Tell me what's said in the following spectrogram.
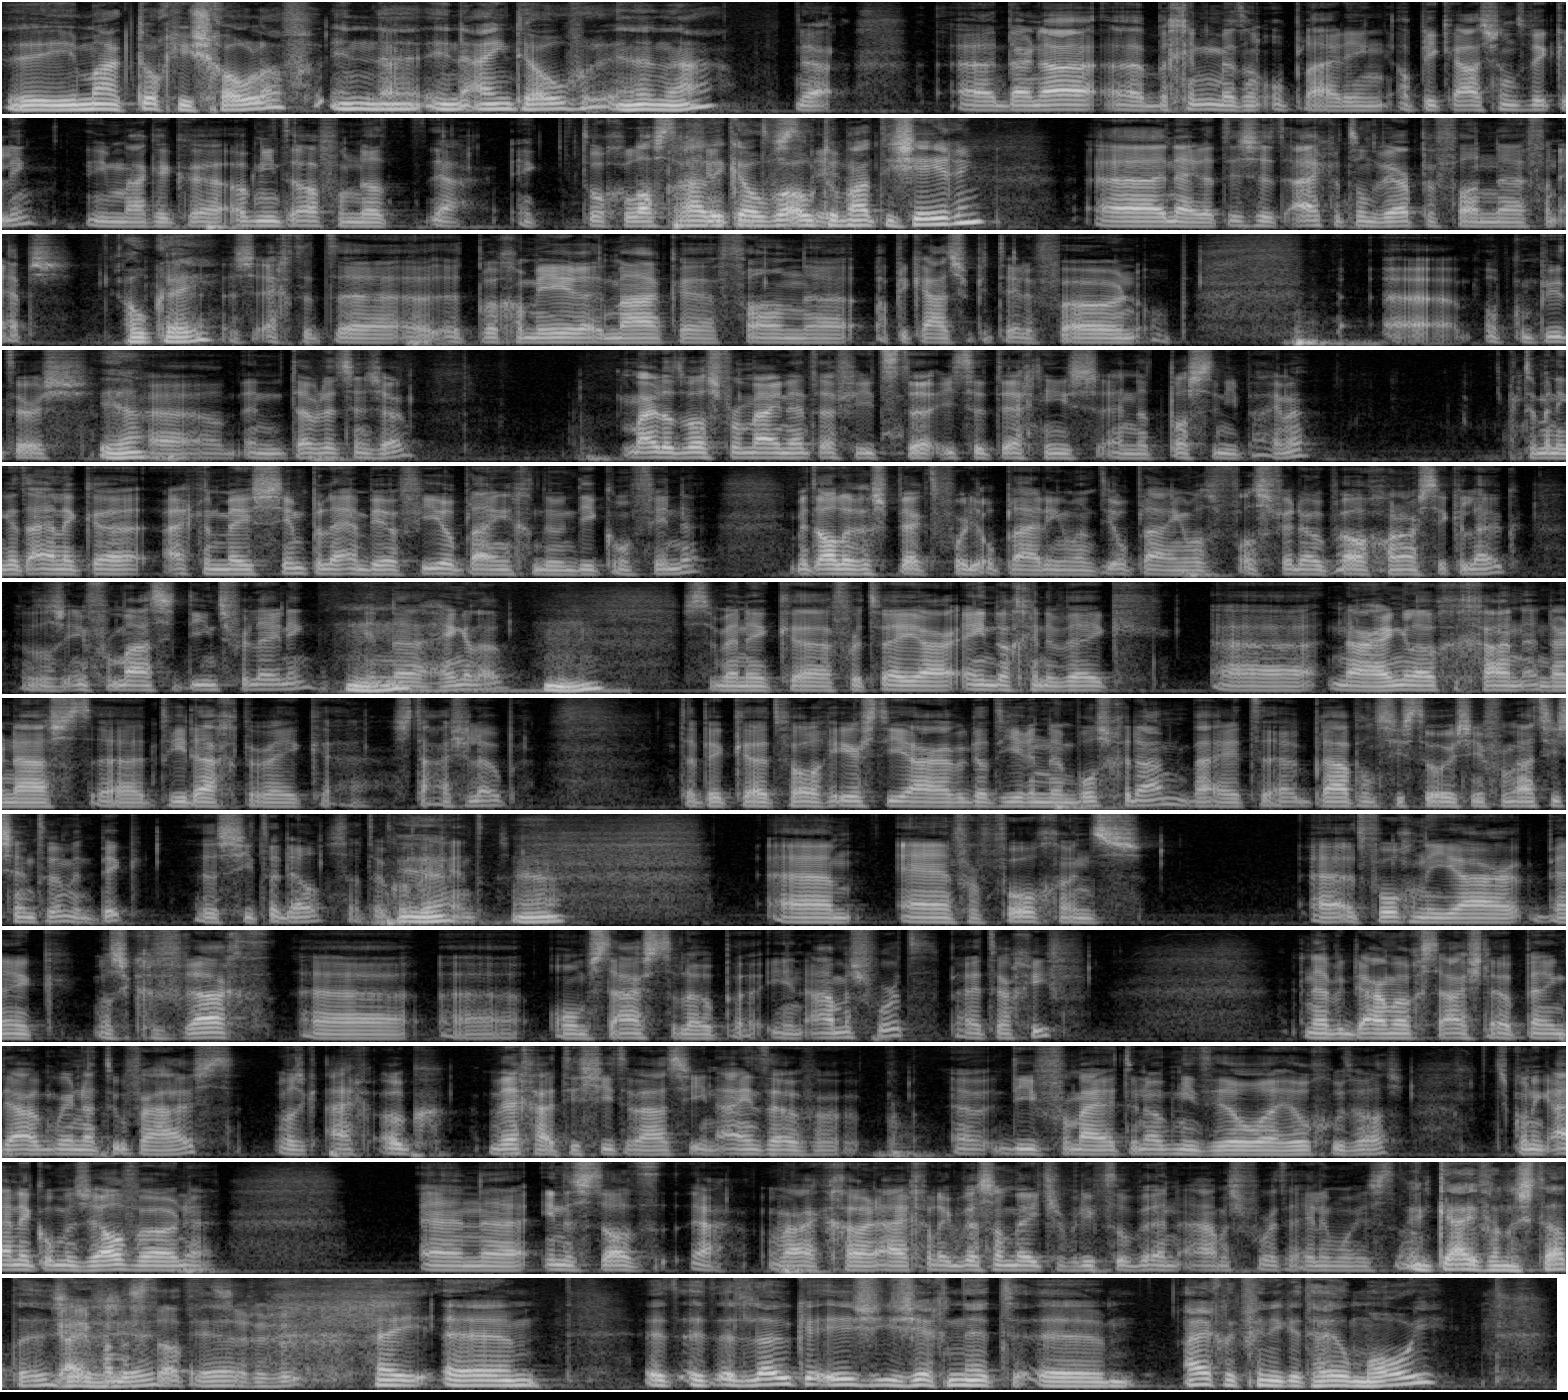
Uh, je maakt toch je school af in, ja. in Eindhoven en daarna? Ja, uh, daarna begin ik met een opleiding applicatieontwikkeling. Die maak ik ook niet af, omdat ja, ik toch lastig Praat vind ik over automatisering? nee, dat is het eigenlijk het ontwerpen van, van apps. Oké. Okay. Dus echt het, het programmeren, het maken van applicaties op je telefoon, op op computers ja. en tablets en zo. Maar dat was voor mij net even iets te, iets te technisch en dat paste niet bij me. Toen ben ik uiteindelijk uh, eigenlijk een meest simpele MBO-4-opleiding gaan doen die ik kon vinden. Met alle respect voor die opleiding, want die opleiding was, was verder ook wel gewoon hartstikke leuk. Dat was informatiedienstverlening mm -hmm. in Hengelo. Mm -hmm. Dus toen ben ik voor twee jaar één dag in de week naar Hengelo gegaan en daarnaast drie dagen per week stage lopen. Dat heb ik uh, toevallig eerste jaar heb ik dat hier in Den Bosch gedaan bij het Brabants Historisch Informatiecentrum, het BIC, de Citadel, staat ook ja, bekend. Ja. Um, en vervolgens uh, het volgende jaar ben ik, was ik gevraagd om stage te lopen in Amersfoort bij het archief. En heb ik daar mogen stage lopen, ben ik daar ook weer naartoe verhuisd. Was ik eigenlijk ook weg uit die situatie in Eindhoven, die voor mij toen ook niet heel, heel goed was. Dus kon ik eindelijk op mezelf wonen. En uh, in de stad, ja, waar ik gewoon eigenlijk best wel een beetje verliefd op ben. Amersfoort, een hele mooie stad. Een kei van de stad, hè? Kei van de stad, ja. zeg ik goed. Hey, um, het, het, het, leuke is, je zegt net, um, eigenlijk vind ik het heel mooi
